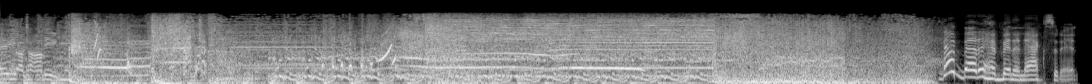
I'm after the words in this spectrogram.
Take your time. That better have been an accident.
